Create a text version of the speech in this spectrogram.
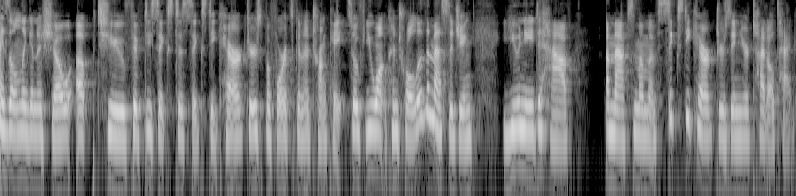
is only going to show up to 56 to 60 characters before it's going to truncate. So if you want control of the messaging, you need to have a maximum of 60 characters in your title tag.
